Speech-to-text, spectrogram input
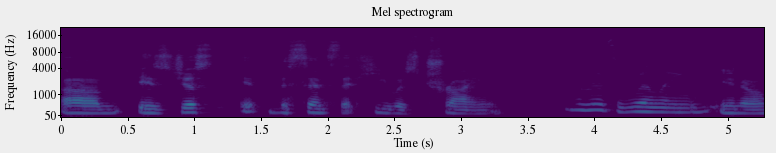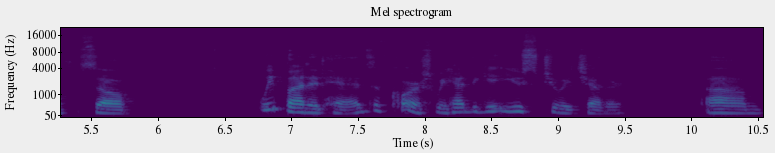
um, is just the sense that he was trying. He was willing. You know, so we butted heads. Of course, we had to get used to each other. Um,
